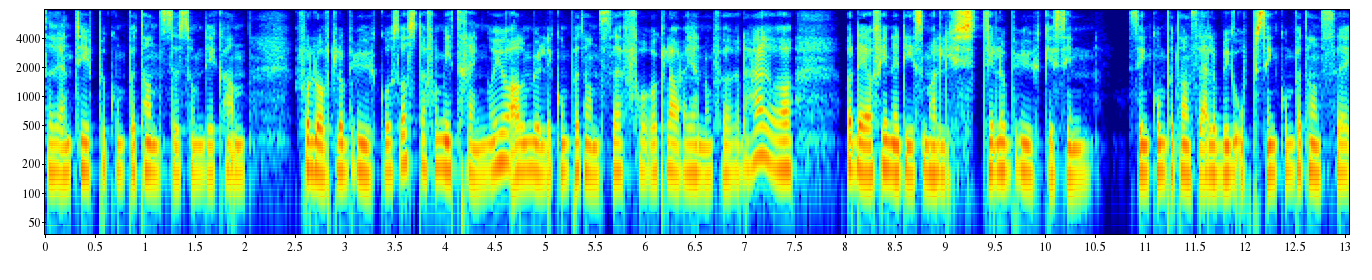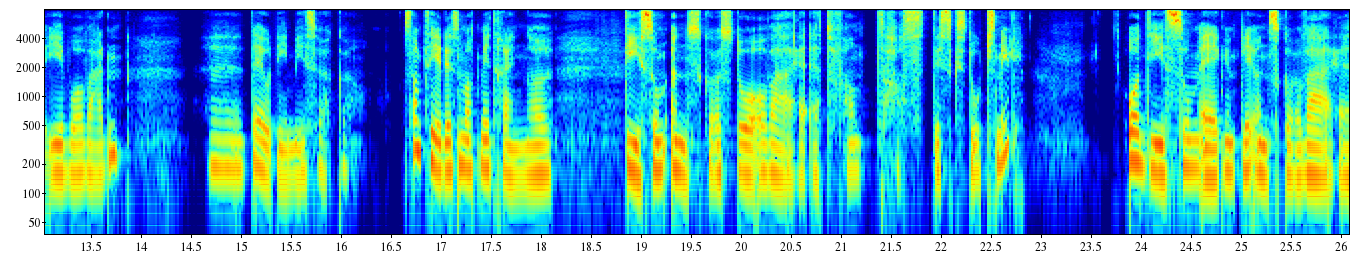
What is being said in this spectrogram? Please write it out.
etter en type kompetanse som de kan få lov til å bruke hos oss. Derfor vi trenger jo all mulig kompetanse for å klare å gjennomføre det her. Og, og det å finne de som har lyst til å bruke sin, sin, kompetanse, eller bygge opp sin kompetanse i vår verden, eh, det er jo de vi søker. Samtidig som at vi trenger de som ønsker å stå og være et fantastisk stort smil, og de som egentlig ønsker å være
